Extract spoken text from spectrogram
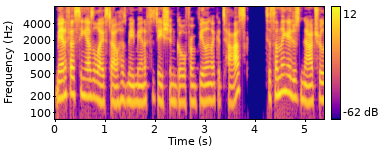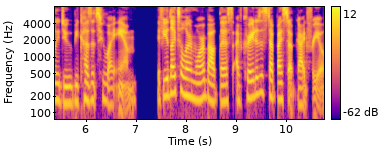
Manifesting as a lifestyle has made manifestation go from feeling like a task to something I just naturally do because it's who I am. If you'd like to learn more about this, I've created a step by step guide for you.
